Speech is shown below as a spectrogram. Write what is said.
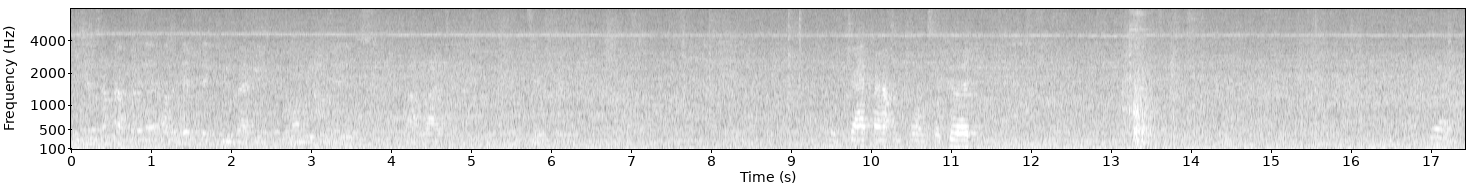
He said something dipstick back but the one we put in is not right. Jack Mountain forms look good. Good.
